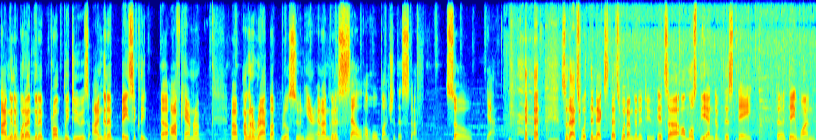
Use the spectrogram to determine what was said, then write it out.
I'm gonna. What I'm gonna probably do is I'm gonna basically uh, off camera. Uh, I'm gonna wrap up real soon here, and I'm gonna sell a whole bunch of this stuff. So yeah, so that's what the next. That's what I'm gonna do. It's uh, almost the end of this day, the day one,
